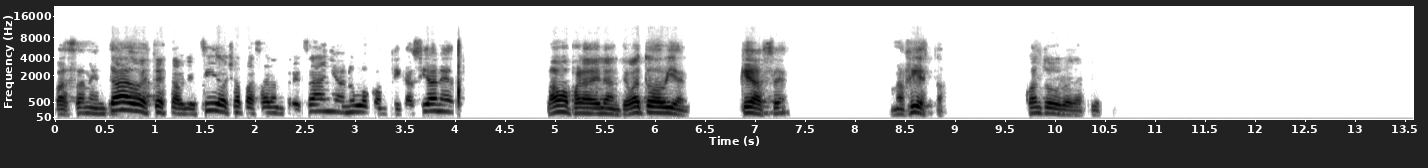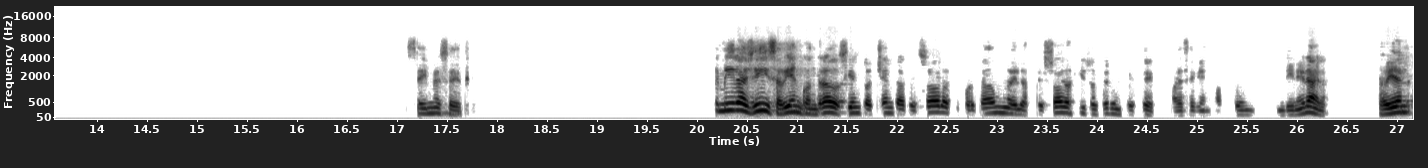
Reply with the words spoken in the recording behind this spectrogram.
basamentado, está establecido, ya pasaron tres años, no hubo complicaciones, Vamos para adelante, va todo bien. ¿Qué hace? Una fiesta. ¿Cuánto duró la fiesta? Seis meses de fiesta. El allí se había encontrado 180 tesoros y por cada uno de los tesoros quiso hacer un festejo. Parece que encontró un dineral. Habían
